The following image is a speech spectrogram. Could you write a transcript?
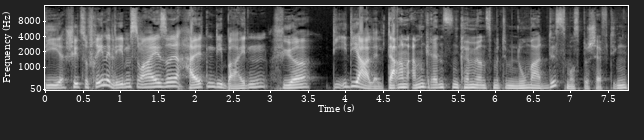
Die schizophrene Lebensweise halten die beiden für die Ideale. Daran angrenzend können wir uns mit dem Nomadismus beschäftigen.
